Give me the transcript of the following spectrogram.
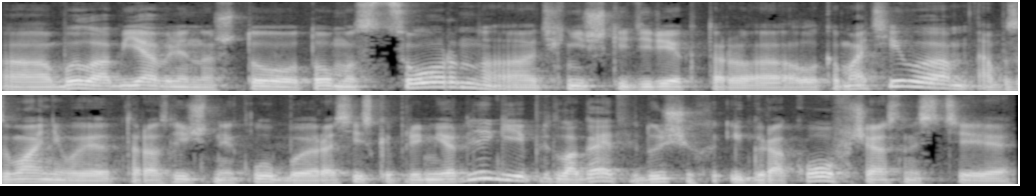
Было объявлено, что Томас Цорн, технический директор директор э, «Локомотива» обзванивает различные клубы российской премьер-лиги и предлагает ведущих игроков, в частности,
